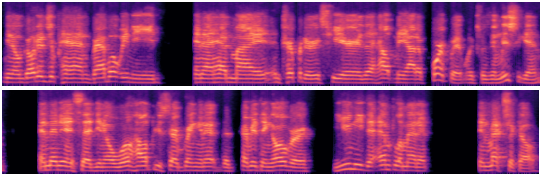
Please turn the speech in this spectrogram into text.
you know, go to Japan, grab what we need. And I had my interpreters here that helped me out of corporate, which was in Michigan. And then they said, you know, we'll help you start bringing it the, everything over. You need to implement it in Mexico.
